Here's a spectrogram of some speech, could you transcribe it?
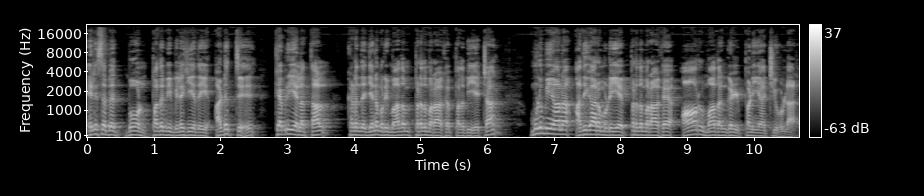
எலிசபெத் போன் பதவி விலகியதை அடுத்து கெப்ரியலத்தால் கடந்த ஜனவரி மாதம் பிரதமராக பதவியேற்றார். முழுமையான அதிகாரமுடைய பிரதமராக ஆறு மாதங்கள் பணியாற்றியுள்ளார்.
